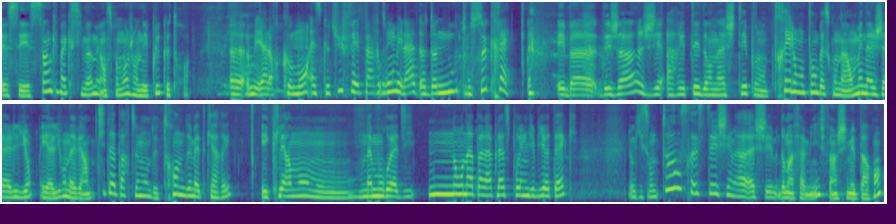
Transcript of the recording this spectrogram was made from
Euh, C'est 5 maximum et en ce moment, j'en ai plus que 3. Euh, mais alors comment est-ce que tu fais? Pardon, mais là, euh, donne-nous ton secret. Et ben déjà, j'ai arrêté d'en acheter pendant très longtemps parce qu'on a emménagé à Lyon. Et à Lyon, on avait un petit appartement de 32 mètres carrés. Et clairement, mon, amoureux a dit non, on n'a pas la place pour une bibliothèque. Donc ils sont tous restés chez ma, chez, dans ma famille, enfin chez mes parents.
